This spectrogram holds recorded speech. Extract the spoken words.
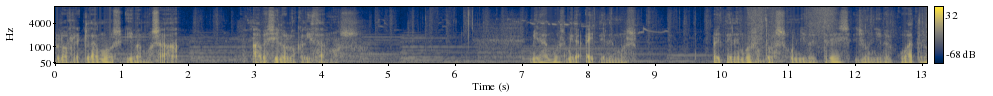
los reclamos y vamos a, a ver si lo localizamos. Miramos, mira, ahí tenemos, ahí tenemos dos, un nivel 3 y un nivel 4.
